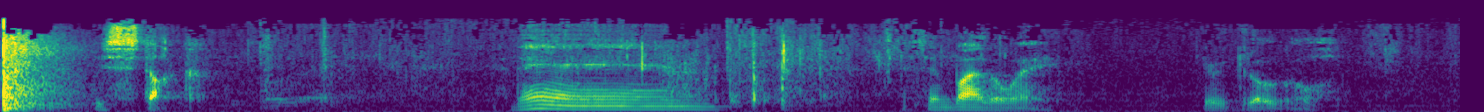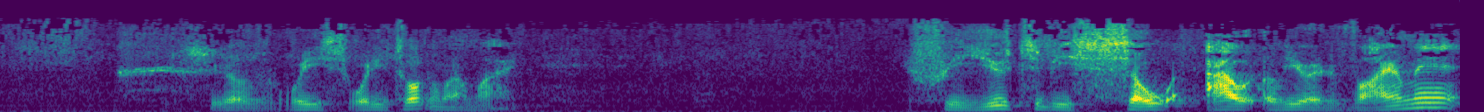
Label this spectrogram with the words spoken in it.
You're stuck." And then I said, "By the way, you're Gilgul." She goes, what are, you, what are you talking about, Mike? For you to be so out of your environment,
